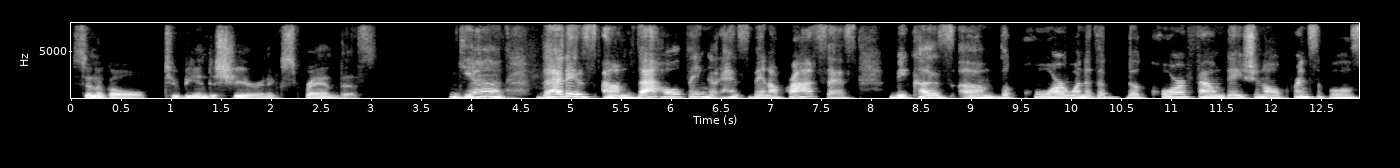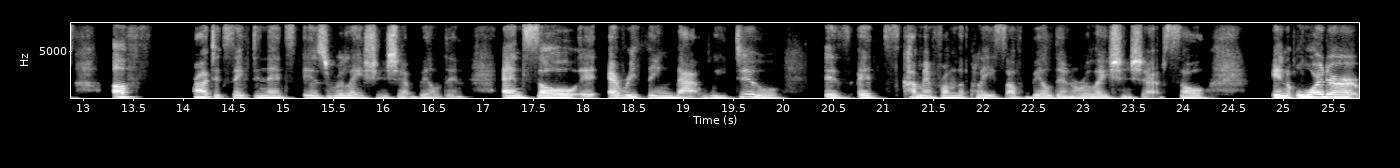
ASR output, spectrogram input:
Senegal to begin to share and expand this. Yeah, that is um, that whole thing has been a process because um, the core, one of the the core foundational principles of project safety nets is relationship building, and so it, everything that we do is it's coming from the place of building relationships. So, in order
